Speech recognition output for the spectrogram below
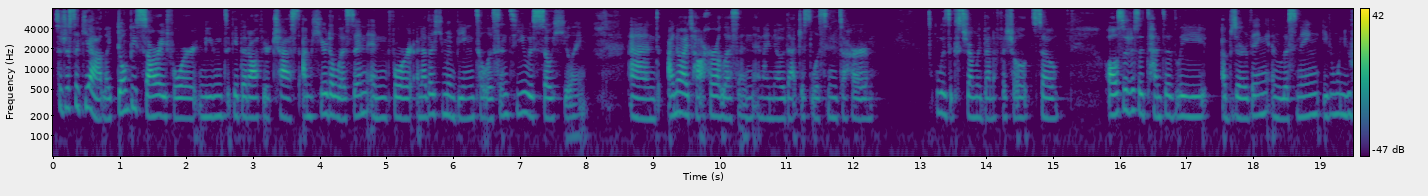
so just like, yeah, like don't be sorry for needing to get that off your chest. I'm here to listen. And for another human being to listen to you is so healing. And I know I taught her a lesson, and I know that just listening to her was extremely beneficial. So, also just attentively observing and listening, even when you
